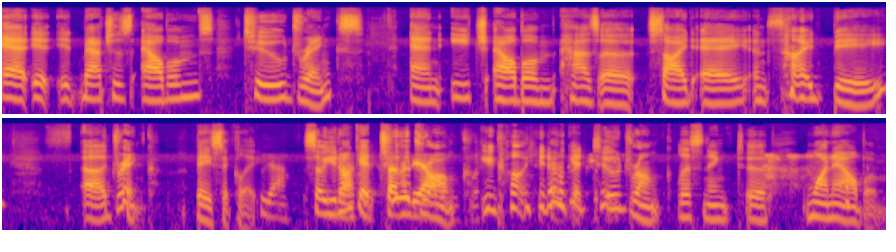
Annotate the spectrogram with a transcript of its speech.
And it, it matches albums to drinks, and each album has a side A and side B uh, drink, basically. Yeah. So you don't get too 70 albums drunk. You go, you don't get too drunk listening to one album,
